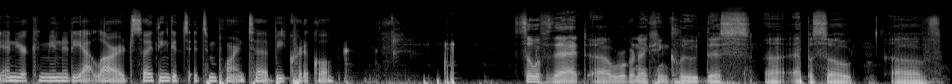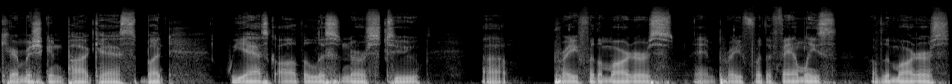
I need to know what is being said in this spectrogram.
and your community at large. So I think it's, it's important to be critical. So, with that, uh, we're going to conclude this uh, episode of CAIR Michigan podcast, but we ask all the listeners to uh, pray for the martyrs and pray for the families of the martyrs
